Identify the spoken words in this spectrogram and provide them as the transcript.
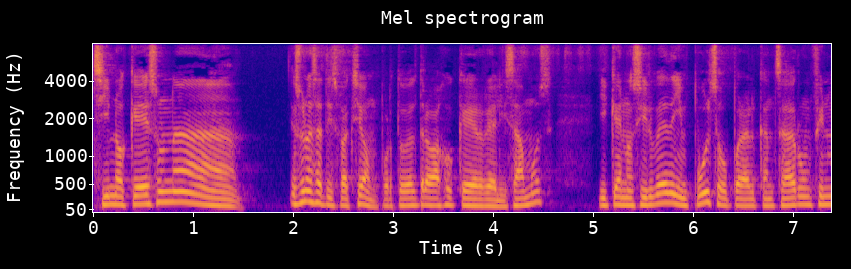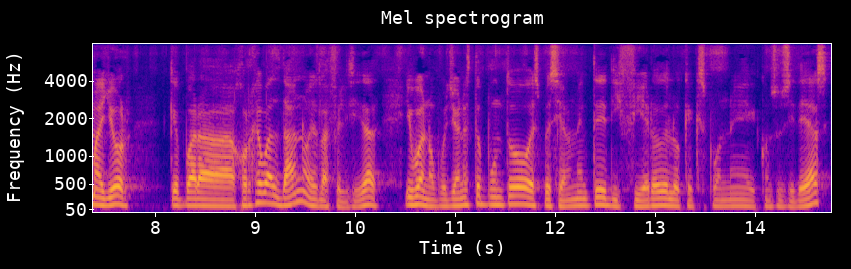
sino que es una, es una satisfacción por todo el trabajo que realizamos y que nos sirve de impulso para alcanzar un fin mayor, que para Jorge Valdano es la felicidad. Y bueno, pues yo en este punto especialmente difiero de lo que expone con sus ideas.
